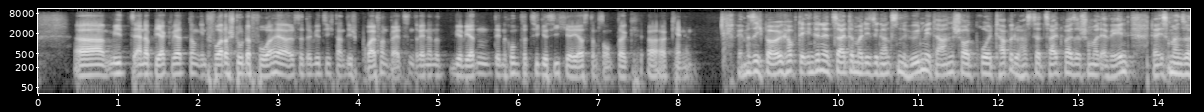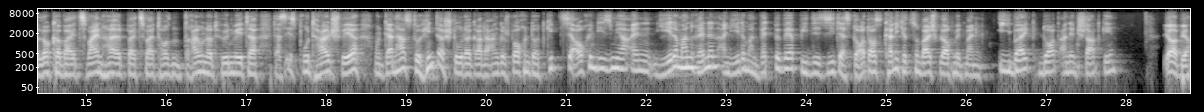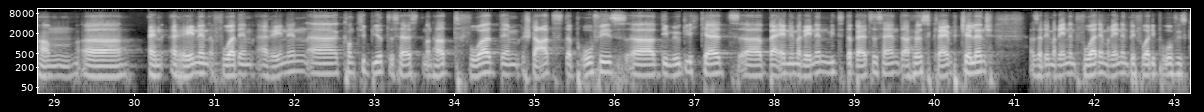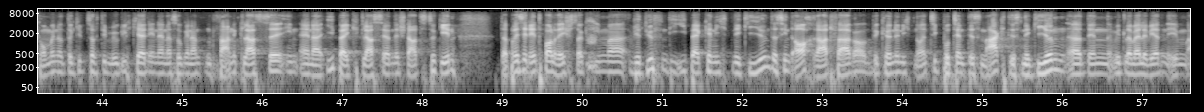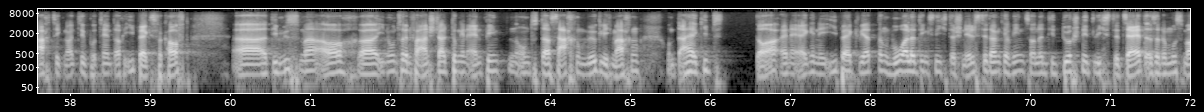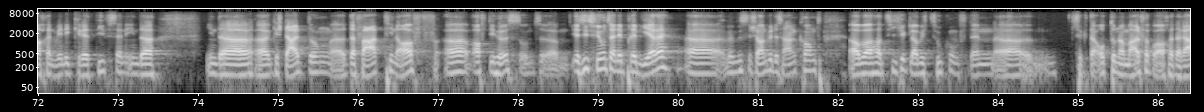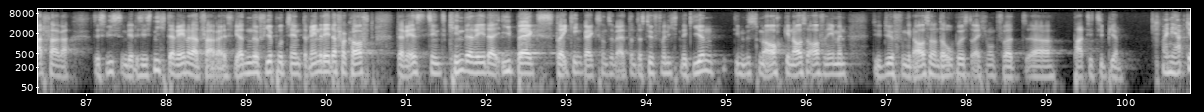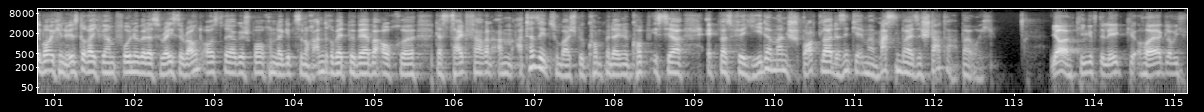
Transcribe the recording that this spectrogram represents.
äh, mit einer Bergwertung in Vorderstuder vorher. Also da wird sich dann die Spreu von Weizen trennen und wir werden den Rundfahrtsieger sicher erst am Sonntag äh, kennen. Wenn man sich bei euch auf der Internetseite mal diese ganzen Höhenmeter anschaut pro Etappe, du hast ja zeitweise schon mal erwähnt, da ist man so locker bei zweieinhalb, bei 2300 Höhenmeter. Das ist brutal schwer. Und dann hast du Hinterstoder gerade angesprochen. Dort gibt es ja auch in diesem Jahr ein Jedermann-Rennen, ein Jedermann-Wettbewerb. Wie sieht das dort aus? Kann ich jetzt zum Beispiel auch mit meinem E-Bike dort an den Start gehen? Ja, wir haben äh, ein Rennen vor dem Rennen äh, konzipiert. Das heißt, man hat vor dem Start der Profis äh, die Möglichkeit, äh, bei einem Rennen mit dabei zu sein, der Höss Climb Challenge, also dem Rennen vor dem Rennen, bevor die Profis kommen. Und da gibt es auch die Möglichkeit, in einer sogenannten Fun-Klasse, in einer E-Bike-Klasse an den Start zu gehen. Der Präsident Paul Resch sagt immer, wir dürfen die E-Biker nicht negieren. Das sind auch Radfahrer und wir können nicht 90 Prozent des Marktes negieren, äh, denn mittlerweile werden eben 80, 90 Prozent auch E-Bikes verkauft. Äh, die müssen wir auch äh, in unseren Veranstaltungen einbinden und da Sachen möglich machen. Und daher gibt es da eine eigene E-Bike-Wertung, wo allerdings nicht der schnellste dann gewinnt, sondern die durchschnittlichste Zeit. Also da muss man auch ein wenig kreativ sein in der in der äh, Gestaltung äh, der Fahrt hinauf äh, auf die Höss. Und ähm, es ist für uns eine Premiere. Äh, wir müssen schauen, wie das ankommt, aber hat sicher, glaube ich, Zukunft, denn äh, der Otto-Normalverbraucher, der Radfahrer, das wissen wir, das ist nicht der Rennradfahrer. Es werden nur vier Prozent Rennräder verkauft, der Rest sind Kinderräder, E-Bikes, Trekkingbikes und so weiter. Und das dürfen wir nicht negieren. Die müssen wir auch genauso aufnehmen. Die dürfen genauso an der Oberösterreich-Rundfahrt äh, partizipieren. Ich meine, ihr habt ja bei euch in Österreich, wir haben vorhin über das Race Around Austria gesprochen, da gibt es ja noch andere Wettbewerbe, auch äh, das Zeitfahren am Attersee zum Beispiel kommt mir da in den Kopf, ist ja etwas für jedermann, Sportler, da sind ja immer massenweise Starter bei euch. Ja, King of the Lake heuer, glaube ich,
